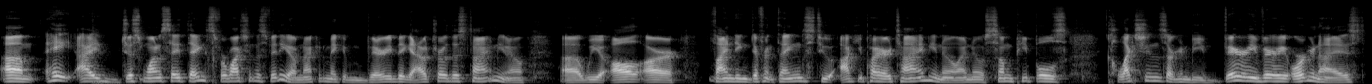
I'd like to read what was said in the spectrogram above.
um, hey, I just want to say thanks for watching this video. I'm not going to make a very big outro this time. You know, uh, we all are finding different things to occupy our time. You know, I know some people's collections are going to be very, very organized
